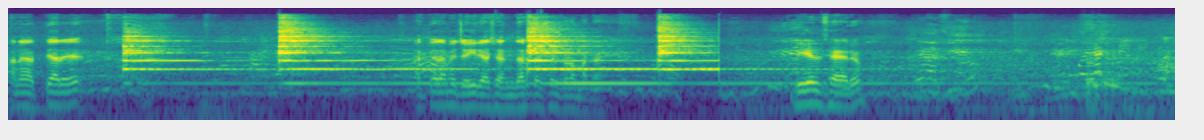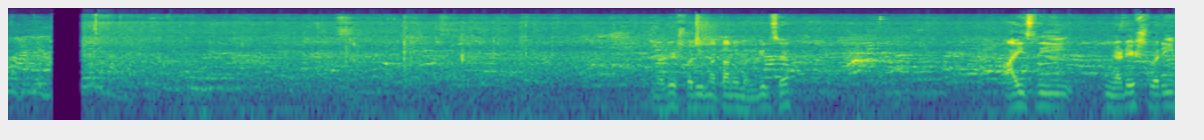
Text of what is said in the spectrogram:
અને અત્યારે અત્યારે અમે જઈ રહ્યા છે અંદર દર્શન કરવા માટે. બેલ છે રહ્યો નડેશ્વરી માતાનું મંદિર છે. આઈ શ્રી નડેશ્વરી.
